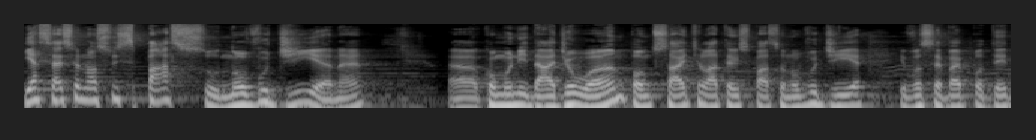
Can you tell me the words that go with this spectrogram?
e acesse o nosso espaço Novo Dia, né? Uh, comunidade one.site, lá tem o espaço Novo Dia e você vai poder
